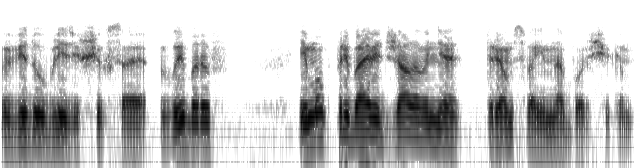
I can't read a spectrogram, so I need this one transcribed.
ввиду близящихся выборов и мог прибавить жалование трем своим наборщикам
